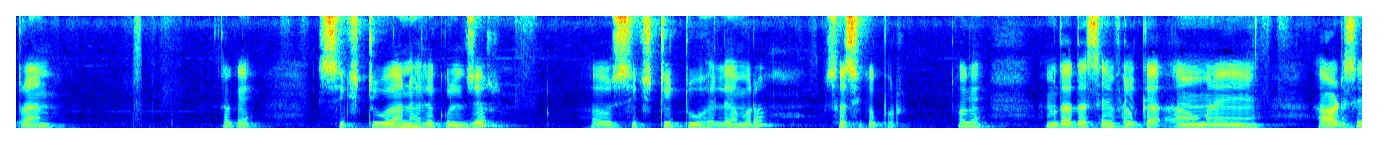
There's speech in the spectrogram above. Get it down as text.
Pran okay sixty one Gulzar आ सिक्सटी टू है शशि कपूर ओके दादा साहेब फाल्का मानने आवाड़ से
